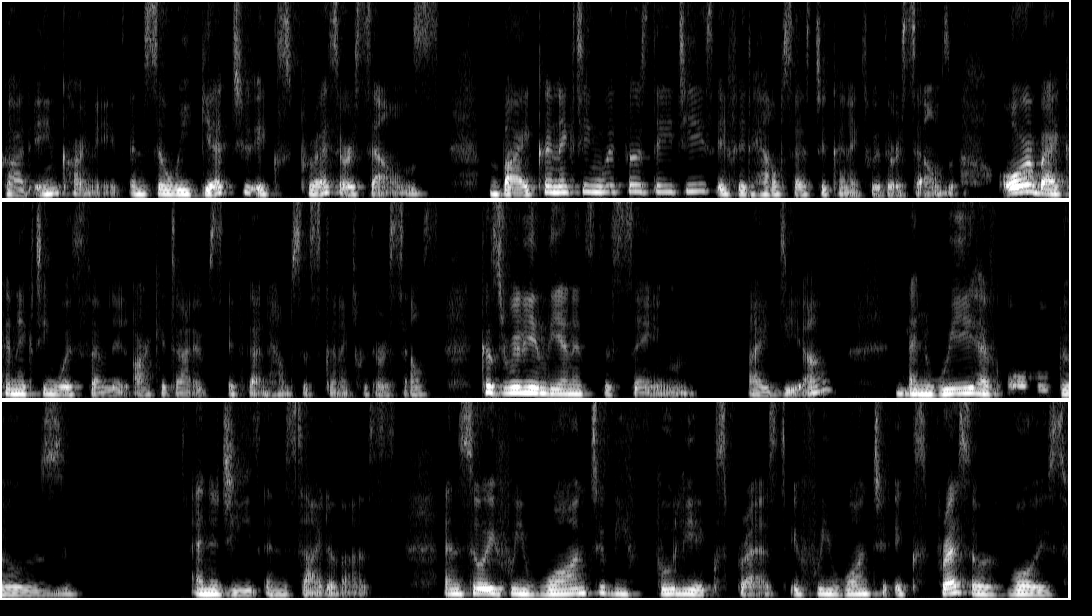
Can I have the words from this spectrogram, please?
god incarnate. And so we get to express ourselves by connecting with those deities if it helps us to connect with ourselves or by connecting with feminine archetypes if that helps us connect with ourselves. Because really in the end it's the same idea. Mm-hmm. and we have all those energies inside of us. And so, if we want to be fully expressed, if we want to express our voice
